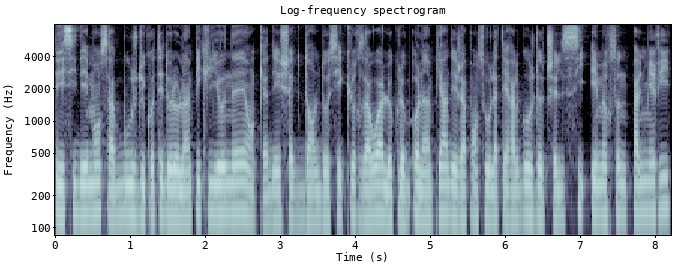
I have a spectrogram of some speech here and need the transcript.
Décidément, ça bouge du côté de l'Olympique lyonnais. En cas d'échec dans le dossier Kurzawa, le club olympien déjà pensé au latéral gauche de Chelsea, Emerson Palmieri.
